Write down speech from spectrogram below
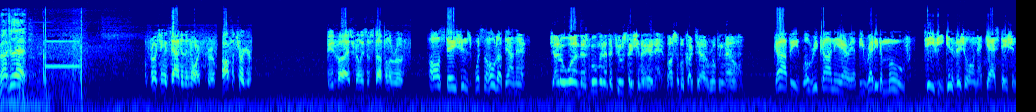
Roger that. Approaching a town to the north, crew. Off the trigger. Be advised, friendlies have stopped on the road. All stations, what's the holdup down there? Shadow 1, there's movement at the fuel station ahead. Possible cartel, roping now. Copy. We'll recon the area. Be ready to move. TV, get a visual on that gas station.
